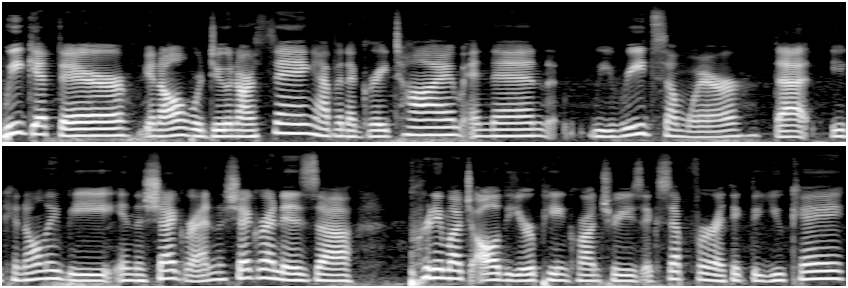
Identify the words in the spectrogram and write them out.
we get there, you know, we're doing our thing, having a great time, and then we read somewhere that you can only be in the Schengen. Schengen is uh, pretty much all the European countries except for I think the UK,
